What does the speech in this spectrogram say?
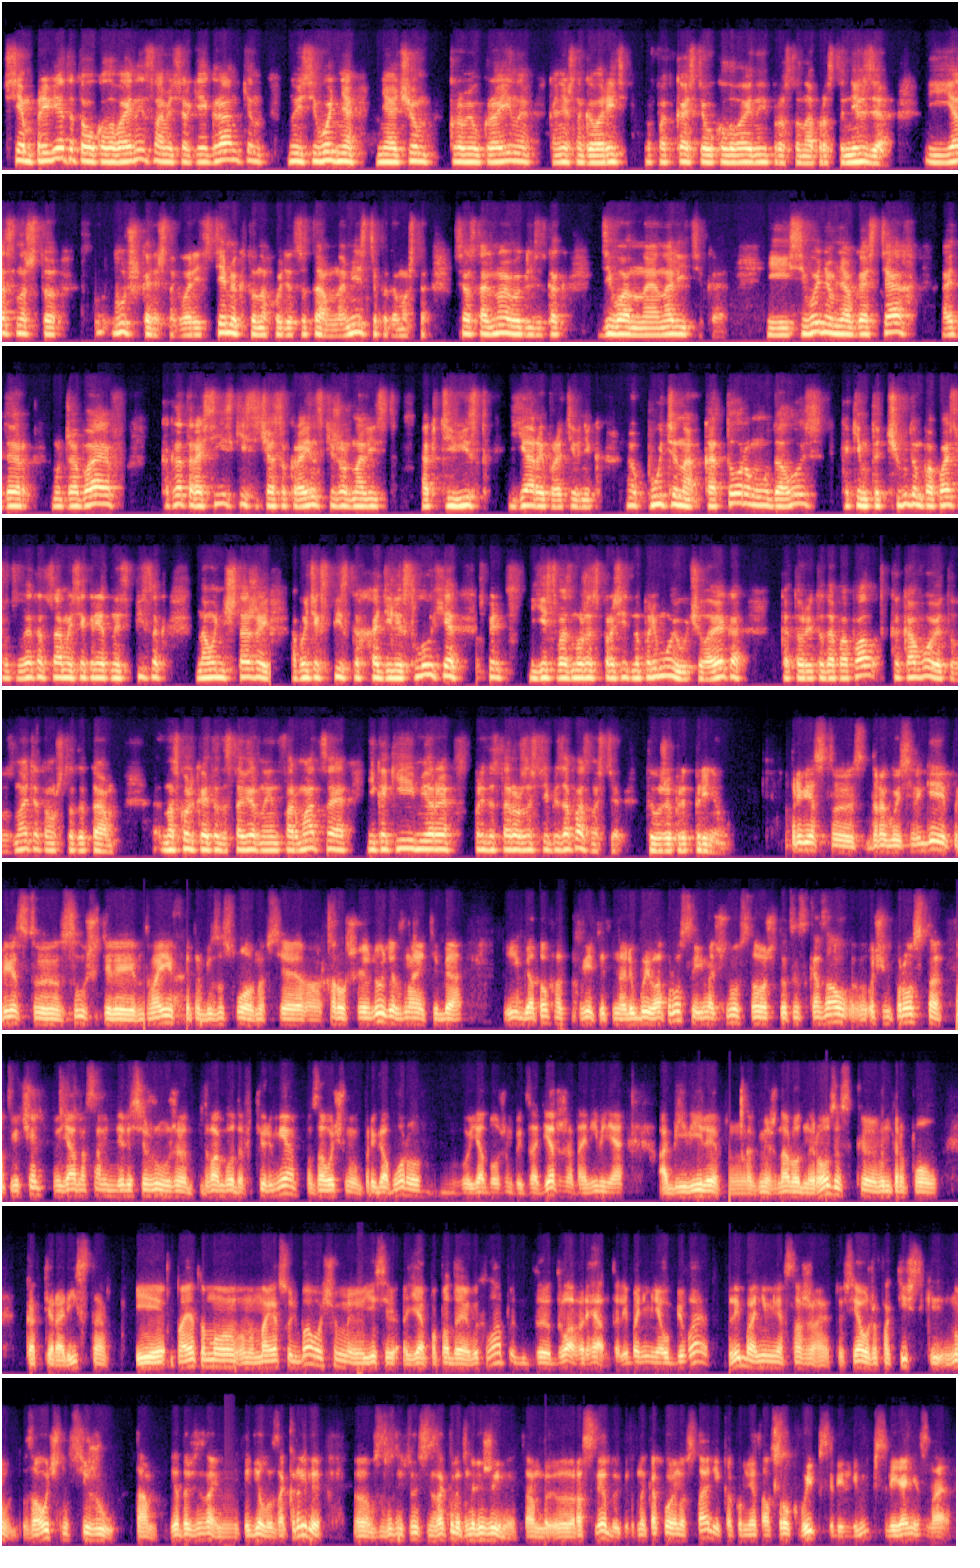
Всем привет, это «Около войны», с вами Сергей Гранкин. Ну и сегодня ни о чем, кроме Украины, конечно, говорить в подкасте «Около войны» просто-напросто нельзя. И ясно, что лучше, конечно, говорить с теми, кто находится там, на месте, потому что все остальное выглядит как диванная аналитика. И сегодня у меня в гостях Айдер Муджабаев, когда-то российский, сейчас украинский журналист, активист, ярый противник Путина, которому удалось каким-то чудом попасть вот в этот самый секретный список на уничтожение. Об этих списках ходили слухи. Теперь есть возможность спросить напрямую у человека, который туда попал, каково это узнать о том, что ты там, насколько это достоверная информация и какие меры предосторожности и безопасности ты уже предпринял. Приветствую, дорогой Сергей, приветствую слушателей твоих. Это, безусловно, все хорошие люди, зная тебя и готов ответить на любые вопросы. И начну с того, что ты сказал. Очень просто отвечать. Я на самом деле сижу уже два года в тюрьме по заочному приговору. Я должен быть задержан. Они меня объявили в международный розыск в Интерпол как террориста. И поэтому моя судьба, в общем, если я попадаю в их лапы, два варианта. Либо они меня убивают, либо они меня сажают. То есть я уже фактически ну, заочно сижу там, я даже не знаю, это дело закрыли, э, в закрытом режиме, там э, расследуют, на какой оно стадии, как у меня там срок выписали или не выписали, я не знаю.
